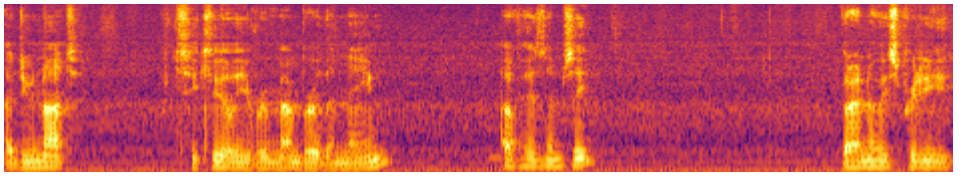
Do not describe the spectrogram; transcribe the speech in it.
I do not particularly remember the name of his MC, but I know he's pretty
